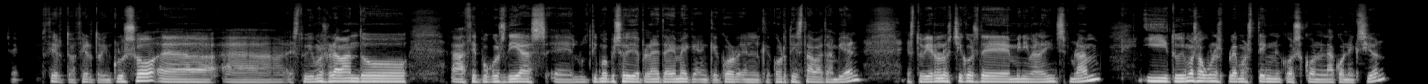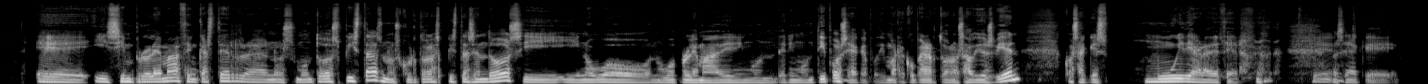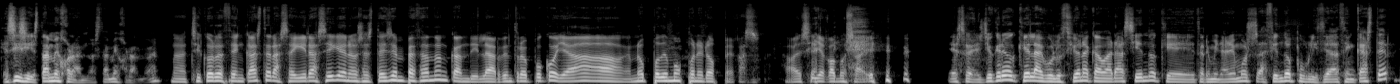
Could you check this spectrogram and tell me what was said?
Sí, cierto, cierto. Incluso eh, eh, estuvimos grabando hace pocos días el último episodio de Planeta M en, en el que Corti estaba también. Estuvieron los chicos de Minimalism y tuvimos algunos problemas técnicos con la conexión. Eh, y sin problema, Zencaster nos montó dos pistas, nos cortó las pistas en dos y, no, hubo, no hubo problema de ningún, de ningún tipo, o sea que pudimos recuperar todos los audios bien, cosa que es muy de agradecer. o sea que, sí, sí, está mejorando, está mejorando. ¿eh? chicos de Zencaster, a seguir así que nos estáis empezando a encandilar. Dentro de poco ya no podemos poneros pegas. A ver si llegamos ahí. Eso es. Yo creo que la evolución acabará siendo que terminaremos haciendo publicidad en Caster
